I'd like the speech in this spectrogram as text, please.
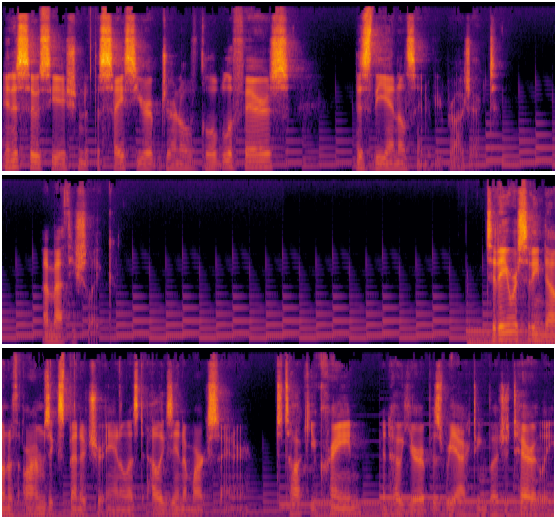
in association with the SAIS Europe Journal of Global Affairs. This is the Analyst Interview Project. I'm Matthew Schleich. Today we're sitting down with arms expenditure analyst Alexandra Marksteiner to talk Ukraine and how Europe is reacting budgetarily.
